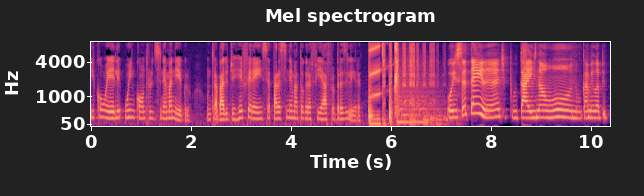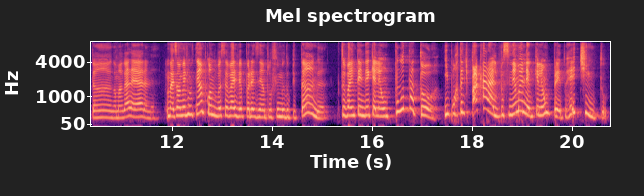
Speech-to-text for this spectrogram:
e, com ele, o Encontro de Cinema Negro, um trabalho de referência para a cinematografia afro-brasileira. Hoje você tem, né? Tipo, Thaís na ONU, Camila Pitanga, uma galera, né? Mas ao mesmo tempo, quando você vai ver, por exemplo, o filme do Pitanga, tu vai entender que ele é um puta ator, importante pra caralho pro cinema negro, que ele é um preto retinto,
